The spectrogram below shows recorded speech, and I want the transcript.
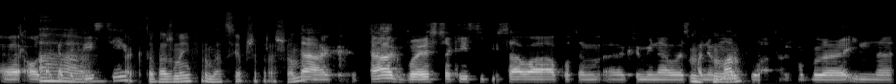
e, od Agaty Christie. Tak, to ważna informacja, przepraszam. Tak, tak, bo jeszcze Christie pisała potem e, kryminały z panią mhm. Marple, a to już w ogóle inny,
